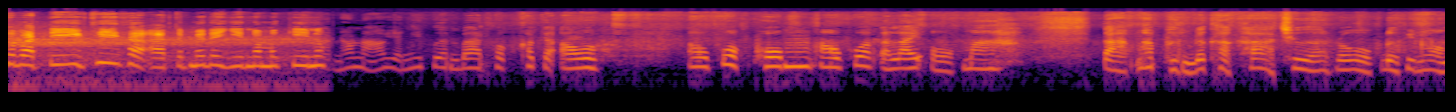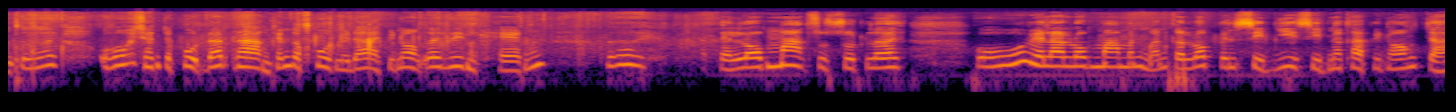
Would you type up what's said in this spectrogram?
สวัสดีอีกที่ค่ะ อาจจะไม่ได้ยินนะเมื่อกี้เนอะหนาวๆอย่างนี้เพื่อนบ้านพวกเขาจะเอาเอาพวกพรมเอาพวกอะไรออกมา ตากมาผึ่งเด้อค่ะฆ่าเชื้อโรคเด้อพี่น้องเอ้ยโอ้ฉันจะพูดด้านร่าง ฉันก็พูดไม่ได้ พี่น้องเอ้ยริ้นแข็งเอ้ยแต่ลมมากสุดๆเลยโอ้เวลาลมมามันเหมือนกับลบเป็นสิบยี่สิบนะคะพี่น้องจ๋า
